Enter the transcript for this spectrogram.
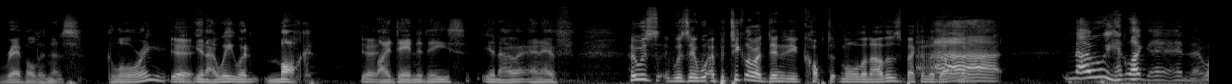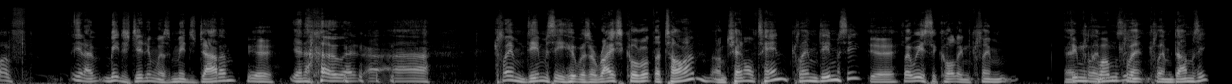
revelled in its glory. Yeah. you know, we would mock Yeah. identities, you know, and have Who was was there a particular identity who copped it more than others back in the day? Uh, no, we had like, uh, and, uh, you know, Midge Didden was Midge Dudham. yeah. You know, and, uh, uh, Clem Dimsey, who was a race caller at the time on Channel 10, Clem Dimsey. Yeah. So we used to call him Clem. Uh, Dim Clem, Clumsy? Clem, Clem Dumsy.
